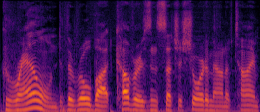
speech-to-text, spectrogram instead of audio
ground the robot covers in such a short amount of time.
